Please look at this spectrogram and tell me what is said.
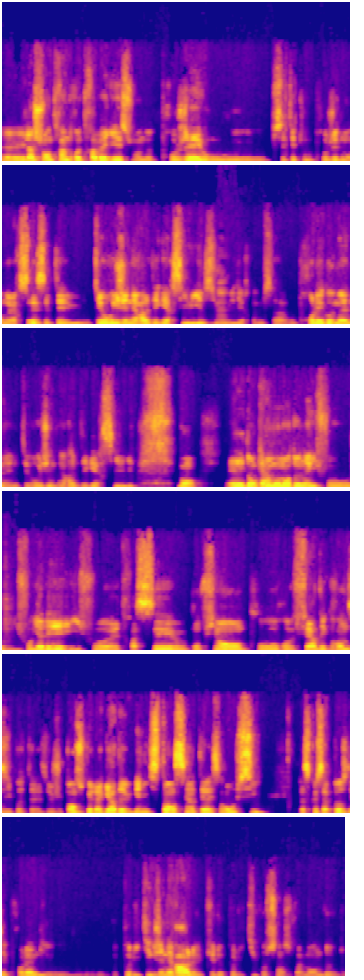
Euh, et là, je suis en train de retravailler sur un autre projet où euh, c'était tout le projet de mon ERC, c'était une théorie générale des guerres civiles, si je hmm. veux dire comme ça, ou prolégomène à une théorie générale des guerres civiles. Bon, et donc à un moment donné, il faut, il faut y aller, il faut être assez euh, confiant pour faire des grandes hypothèses. Et je pense que la guerre d'Afghanistan, c'est intéressant aussi parce que ça pose des problèmes de, politique générale, qui est de politique au sens vraiment de, de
